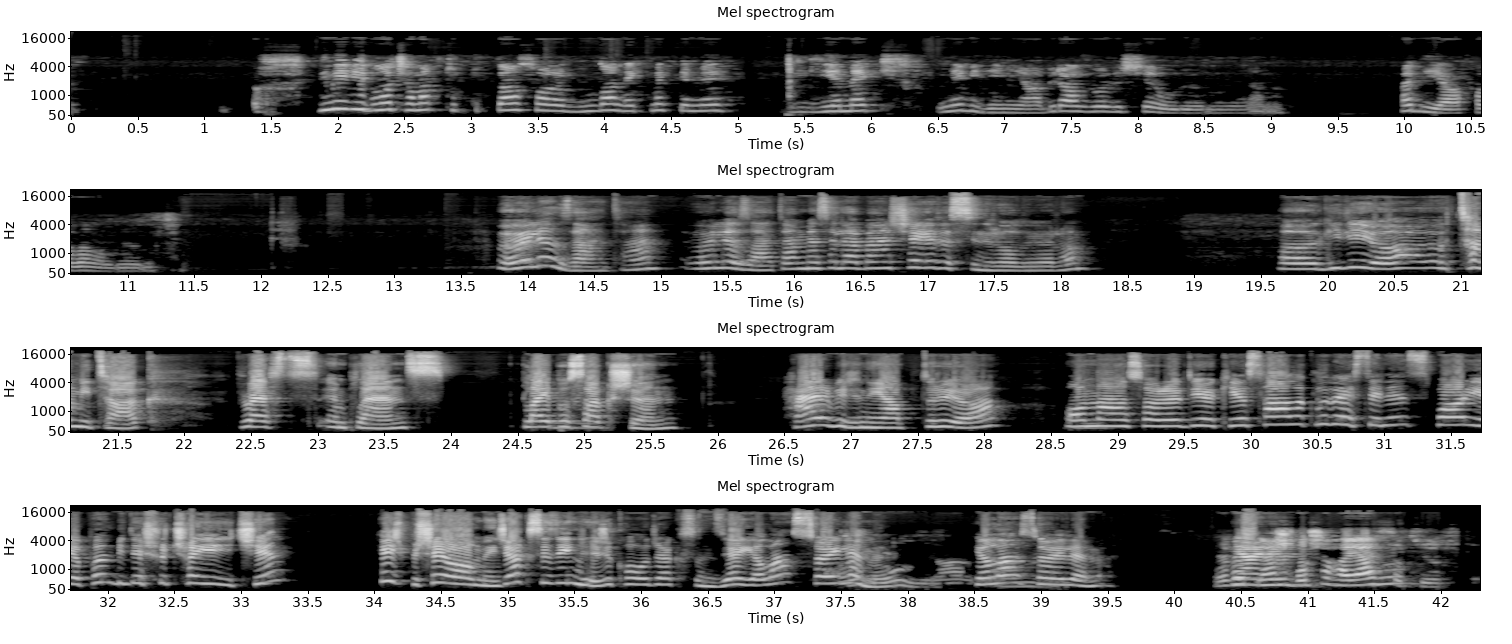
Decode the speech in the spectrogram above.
bir nevi buna çanak tuttuktan sonra bundan ekmek yemek yemek ne bileyim ya biraz böyle şey oluyorum yani. Hadi ya falan oluyorum. Öyle zaten. Öyle zaten. Mesela ben şeye de sinir oluyorum. Ee, gidiyor tummy tuck, breast implants, liposuction her birini yaptırıyor. Ondan sonra diyor ki sağlıklı beslenin, spor yapın, bir de şu çayı için hiçbir şey olmayacak. Siz incecik olacaksınız. Ya yalan söyleme. Yalan Aynen. söyleme. Evet yani, yani boşa hayal satıyorsun.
